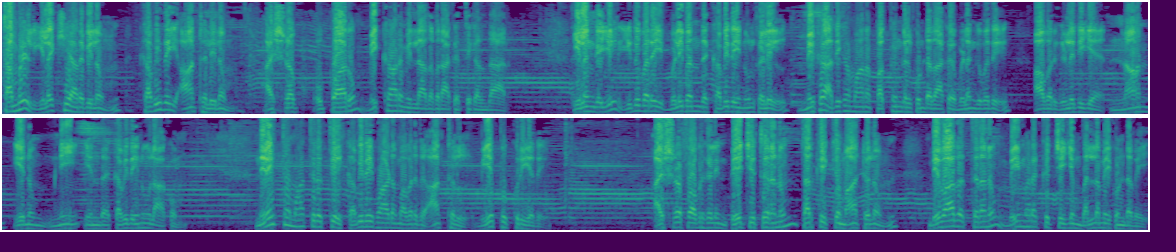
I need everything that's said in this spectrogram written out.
தமிழ் இலக்கிய அறிவிலும் கவிதை ஆற்றலிலும் அஷ்ரப் ஒப்பாரும் மிக்காரும் இல்லாதவராக திகழ்ந்தார். இலங்கையில் இதுவரை வெளிவந்த கவிதை நூல்களில் மிக அதிகமான பக்கங்கள் கொண்டதாக விளங்குவது அவர் எழுதிய நான் எனும் நீ என்ற கவிதை நூலாகும். நினைத்த மாத்திரத்தில் கவிதை பாடும் அவரது ஆற்றல் வியப்புக்குரியது. அஷ்ரப் அவர்களின் பேச்சு திறனும் தர்க்கிக்கும் ஆற்றலும் விவாத திறனும் மெய்மறக்கச் செய்யும் வல்லமை கொண்டவை.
